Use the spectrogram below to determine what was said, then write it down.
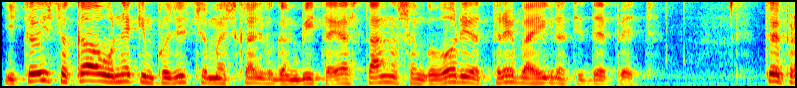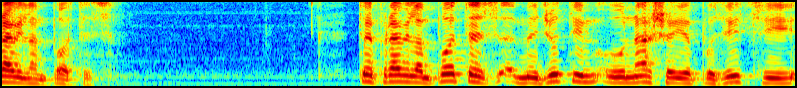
i to isto kao u nekim pozicijama iz kraljevog gambita, ja stalno sam govorio treba igrati D5. To je pravilan potez. To je pravilan potez, međutim u našoj opoziciji e,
